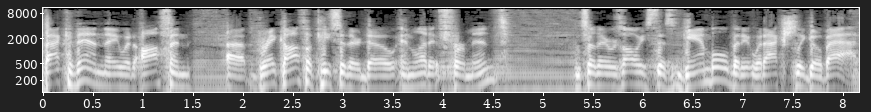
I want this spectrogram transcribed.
Back then, they would often uh, break off a piece of their dough and let it ferment. And so there was always this gamble that it would actually go bad,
